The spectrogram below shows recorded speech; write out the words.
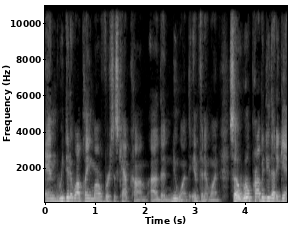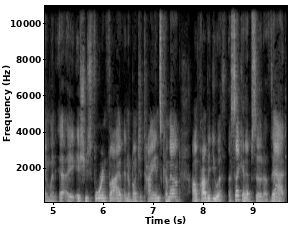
and we did it while playing Marvel vs. Capcom, uh, the new one, the Infinite one. So we'll probably do that again when uh, issues four and five and a bunch of tie-ins come out. I'll probably do a, a, second episode of that,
